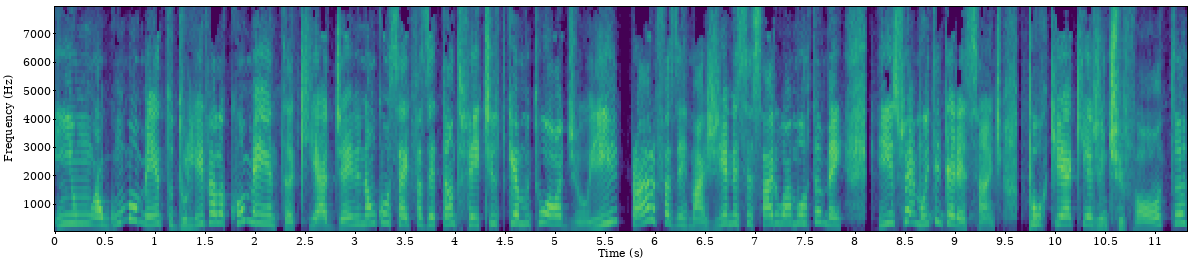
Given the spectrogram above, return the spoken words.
em um, algum momento do livro ela comenta que a Jane não consegue fazer tanto feitiço porque é muito ódio e para fazer magia é necessário o amor também. E isso é muito interessante, porque aqui a gente volta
